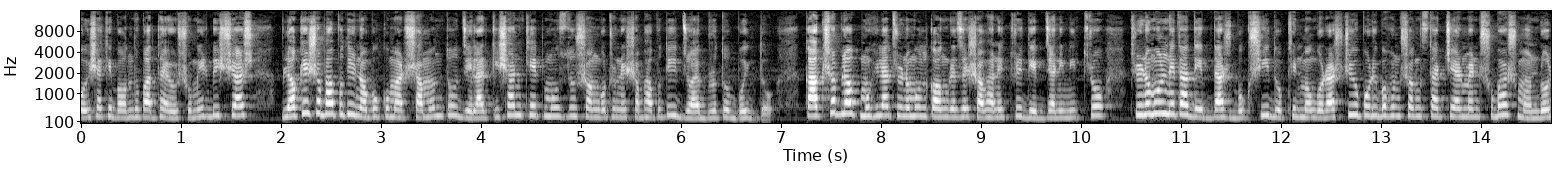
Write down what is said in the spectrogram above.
বৈশাখী বন্দ্যোপাধ্যায় ও সমীর বিশ্বাস, ব্লকের সভাপতি নবকুমার সামন্ত জেলার কিষাণ ক্ষেত মজদুর সংগঠনের সভাপতি জয়ব্রত বৈদ্য কাকসা ব্লক মহিলা তৃণমূল কংগ্রেসের সভানেত্রী দেবযানী মিত্র তৃণমূল নেতা দেবদাস বক্সি দক্ষিণবঙ্গ রাষ্ট্রীয় পরিবহন সংস্থার চেয়ারম্যান সুভাষ মণ্ডল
